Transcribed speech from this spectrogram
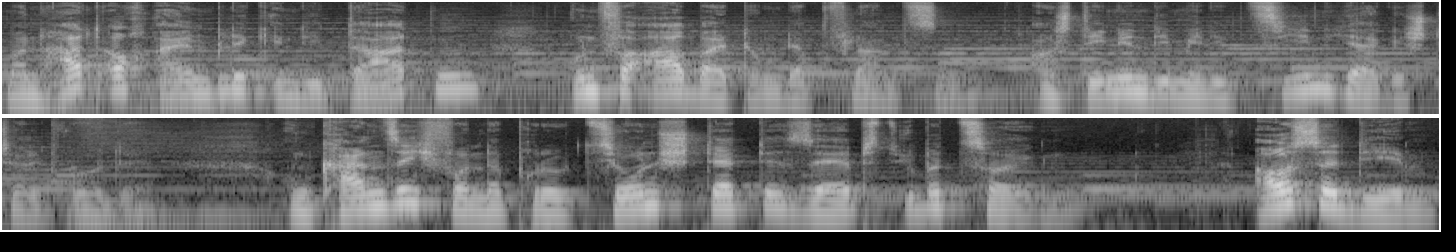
man hat auch Einblick in die Daten und Verarbeitung der Pflanzen, aus denen die Medizin hergestellt wurde, und kann sich von der Produktionsstätte selbst überzeugen. Außerdem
